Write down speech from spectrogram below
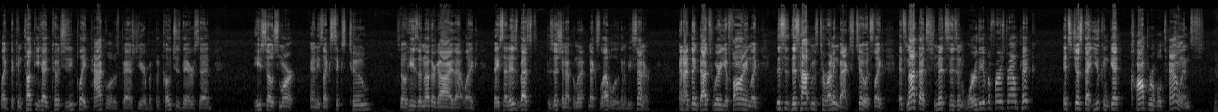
Like the Kentucky head coaches, he played tackle this past year, but the coaches there said he's so smart and he's like six two, so he's another guy that like they said his best position at the next level is going to be center. And I think that's where you find like this is this happens to running backs too. It's like it's not that Schmitz isn't worthy of the first round pick. It's just that you can get comparable talents yeah.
